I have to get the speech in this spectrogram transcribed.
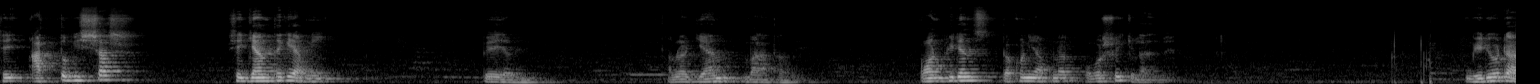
সেই আত্মবিশ্বাস সেই জ্ঞান থেকে আপনি পেয়ে যাবেন। আপনার জ্ঞান বাড়াতে হবে। কনফিডেন্স তখনই আপনার অবশ্যই চলে আসবে। ভিডিওটা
